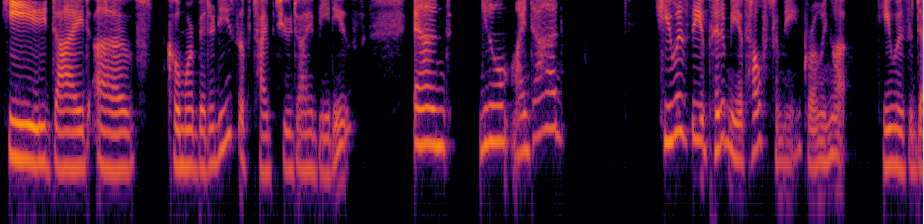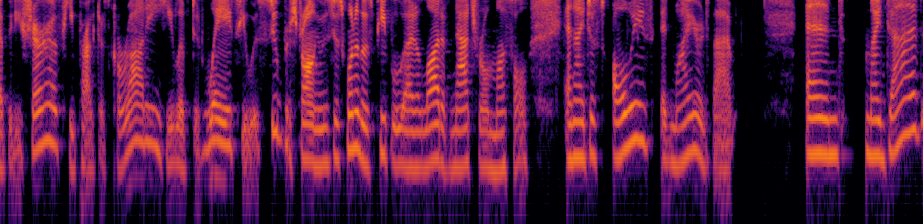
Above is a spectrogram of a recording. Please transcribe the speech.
He died of comorbidities of type 2 diabetes. And, you know, my dad he was the epitome of health to me growing up. He was a deputy sheriff. He practiced karate. He lifted weights. He was super strong. He was just one of those people who had a lot of natural muscle. And I just always admired that. And my dad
